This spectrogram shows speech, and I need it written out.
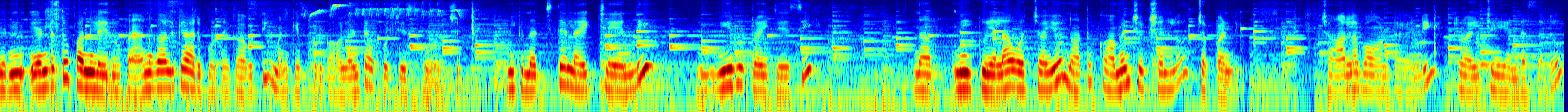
ఎన్- ఎండతో పని లేదు ఫ్యాన్ గాలికే ఆరిపోతాయి కాబట్టి మనకి ఎప్పుడు కావాలంటే అప్పుడు చేసుకోవచ్చు. మీకు నచ్చితే లైక్ చేయండి. మీరు ట్రై చేసి నా మీకు ఎలా వచ్చాయో నాతో కామెంట్ సెక్షన్లో చెప్పండి. చాలా బాగుంటాయండి. ట్రై చేయండి అసలు.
